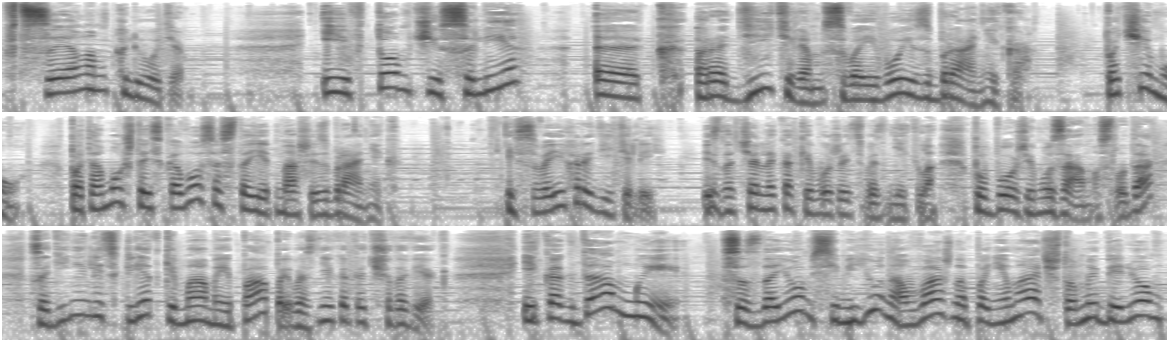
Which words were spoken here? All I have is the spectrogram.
в целом к людям. И в том числе э, к родителям своего избранника. Почему? Потому что из кого состоит наш избранник? Из своих родителей – изначально как его жизнь возникла, по Божьему замыслу, да? Соединились клетки мамы и папы, и возник этот человек. И когда мы создаем семью, нам важно понимать, что мы берем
